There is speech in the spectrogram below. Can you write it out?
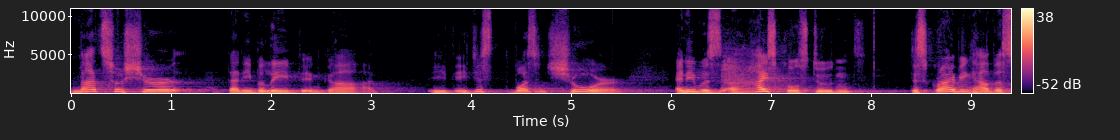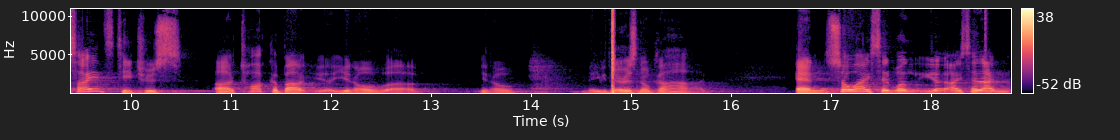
not so sure that he believed in God. He, he just wasn't sure. And he was a high school student describing how the science teachers uh, talk about, you know, uh, you know, maybe there is no God. And so I said, well, I said, I'm,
